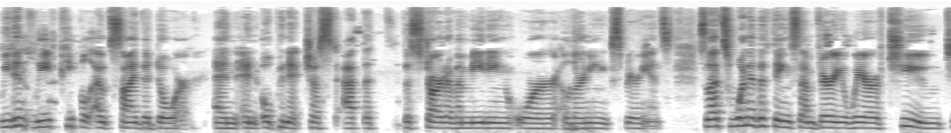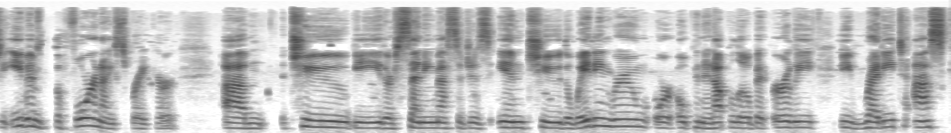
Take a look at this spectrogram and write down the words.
we didn't leave people outside the door and, and open it just at the, the start of a meeting or a learning experience. So that's one of the things I'm very aware of too, to even before an icebreaker, um, to be either sending messages into the waiting room or open it up a little bit early, be ready to ask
